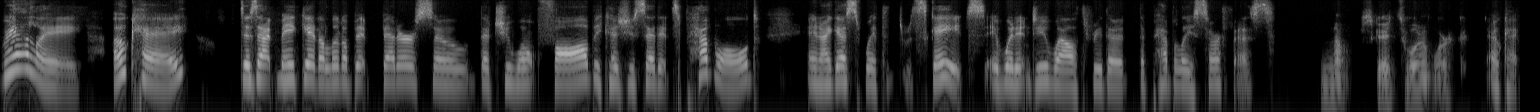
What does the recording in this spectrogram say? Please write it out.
Really? Okay. Does that make it a little bit better so that you won't fall? Because you said it's pebbled. And I guess with skates, it wouldn't do well through the, the pebbly surface. No, skates wouldn't work. Okay.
